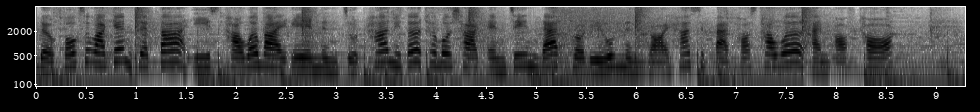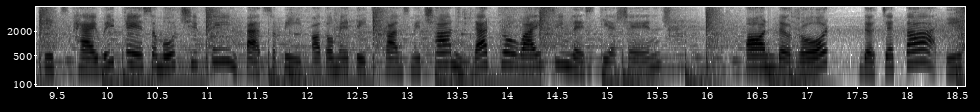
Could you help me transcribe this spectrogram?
The Volkswagen Jetta is powered by a 1.5-liter turbocharged engine that produces 158 horsepower and of torque. It's paired with a smooth shifting 8-speed automatic transmission that provides seamless gear change. On the road, the Jetta is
